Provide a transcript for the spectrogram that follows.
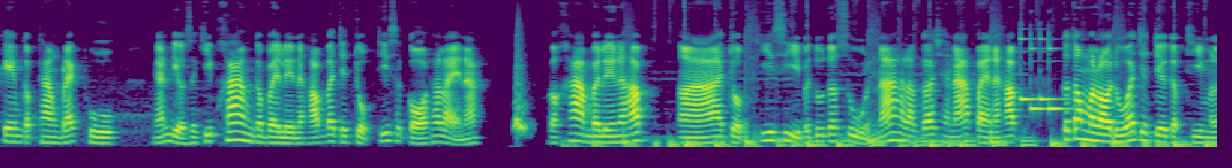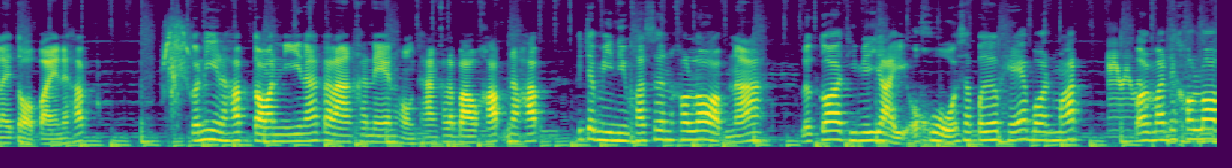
เกมกับทางแบล็กพูลงั้นเดี๋ยวสคิปข้ามกันไปเลยนะครับ ว่าจะจบที่สกอร์เท่าไหร่นะ ก็ข้ามไปเลยนะครับอ่าจบที่ 4 ประตูต่อศูนย์นะแล้วก็ชนะไปนะครับ ก็ต้องมารอดูว่าจะเจอกับทีมอะไรต่อไปนะครับ ก็นี่นะครับตอนนี้นะตารางคะแนนของทางคาราบาวครับนะครับ ก็จะมีนิวคาสเซิลเข้ารอบนะ แล้วก็ทีมใหญ่ๆ โอ้โห สเปอร์แพ้บอลมัด บอลมัดได้เข้ารอบ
